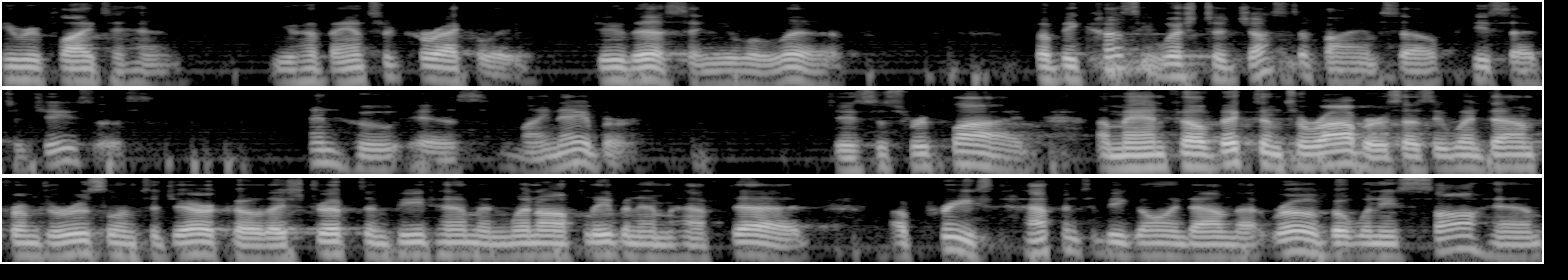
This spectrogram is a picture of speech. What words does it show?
He replied to him, You have answered correctly. Do this, and you will live. But because he wished to justify himself, he said to Jesus, and who is my neighbor? Jesus replied, A man fell victim to robbers as he went down from Jerusalem to Jericho. They stripped and beat him and went off, leaving him half dead. A priest happened to be going down that road, but when he saw him,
